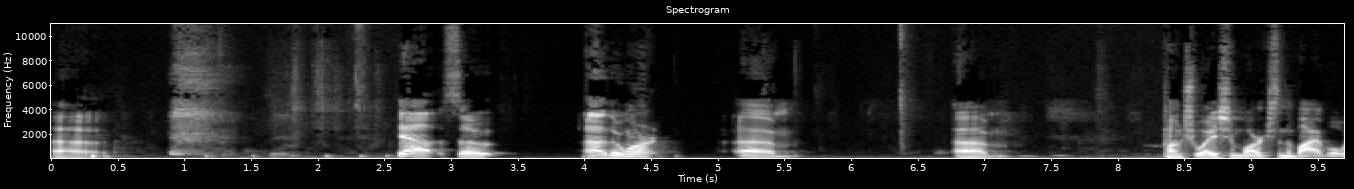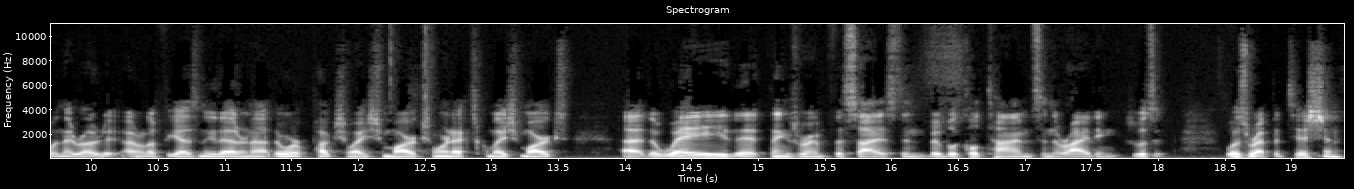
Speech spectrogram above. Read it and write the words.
uh, yeah. So uh, there weren't um, um, punctuation marks in the Bible when they wrote it. I don't know if you guys knew that or not. There weren't punctuation marks, weren't exclamation marks. Uh, the way that things were emphasized in biblical times in the writings was was repetition,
